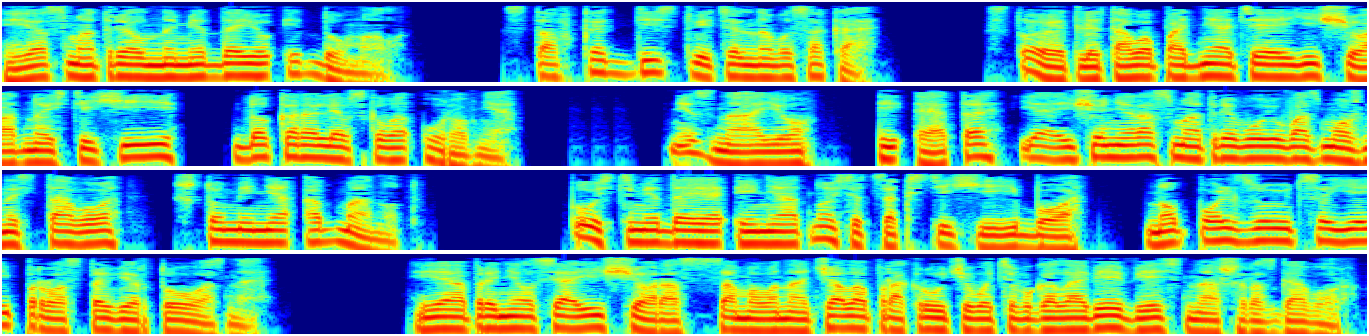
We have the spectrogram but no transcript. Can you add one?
Я смотрел на Медею и думал. Ставка действительно высока. Стоит ли того поднятия еще одной стихии до королевского уровня? Не знаю, и это я еще не рассматриваю возможность того, что меня обманут. Пусть Медея и не относится к стихии Бо, но пользуются ей просто виртуозно. Я принялся еще раз с самого начала прокручивать в голове весь наш разговор.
